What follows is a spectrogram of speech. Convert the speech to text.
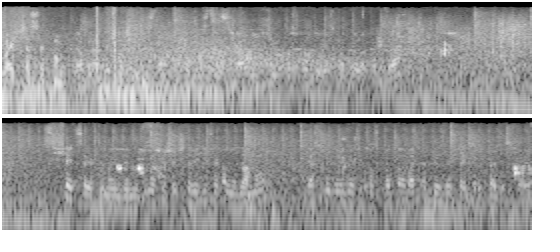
20 sekund. Dobra, wychodzę przez ten, przez ten strzał i ci go spotuję. Spoko loto, dobra? Siedź sobie w tym moim dymu. Ty masz jeszcze 40 sekund dymu. Ja spróbuję go cię pospotować, a ty wyślij torpedy swoje.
